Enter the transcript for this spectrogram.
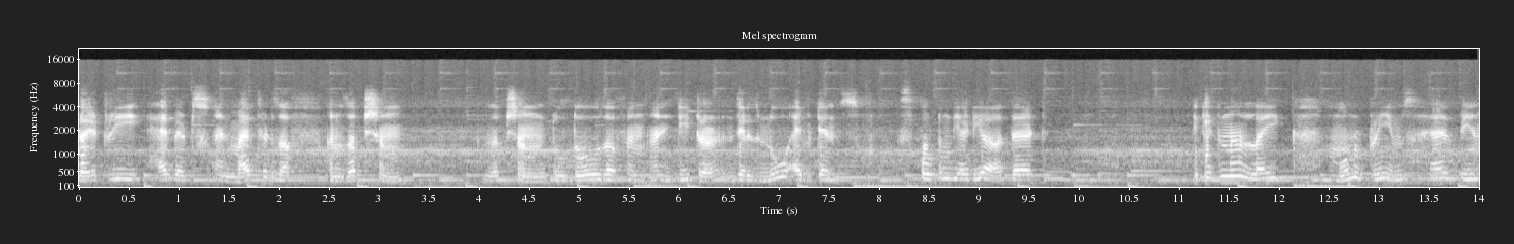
dietary habits and methods of consumption, to those of an anteater, there is no evidence supporting the idea that echidna like monotremes have been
